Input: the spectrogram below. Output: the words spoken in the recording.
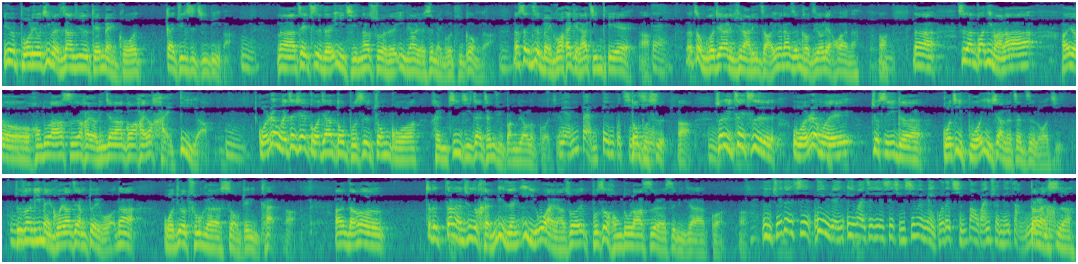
因为帛琉基本上就是给美国盖军事基地嘛，嗯，那这次的疫情，它所有的疫苗也是美国提供的，那甚至美国还给他津贴啊，对，那这种国家你去哪里找？因为它人口只有两万呢，啊，那事实上瓜地马拉。还有洪都拉斯，还有尼加拉瓜，还有海地啊。嗯，我认为这些国家都不是中国很积极在争取邦交的国家，原本并不积极，都不是啊。所以这次我认为就是一个国际博弈下的政治逻辑，就是说你美国要这样对我，那我就出个手给你看啊。啊，然后这个当然就是很令人意外了，说不是洪都拉斯，而是尼加拉瓜。你觉得是令人意外这件事情，是因为美国的情报完全没掌握？当然是啊，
